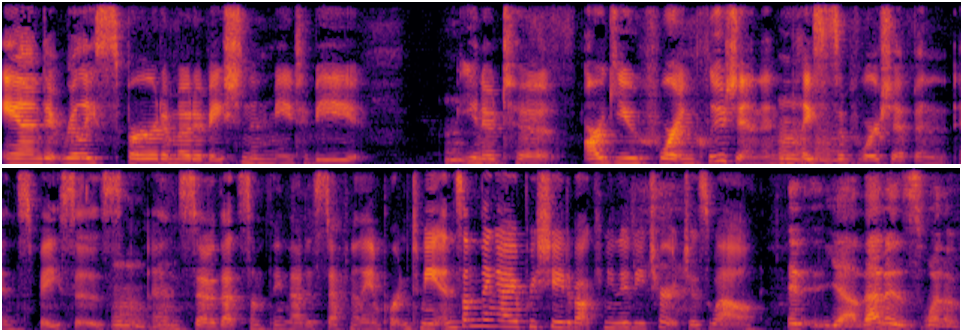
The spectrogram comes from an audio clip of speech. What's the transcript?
and it really spurred a motivation in me to be, you know, mm-hmm. to argue for inclusion in mm-hmm. places of worship and, and spaces. Mm-hmm. And so that's something that is definitely important to me and something I appreciate about community church as well. It, yeah, that is one of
